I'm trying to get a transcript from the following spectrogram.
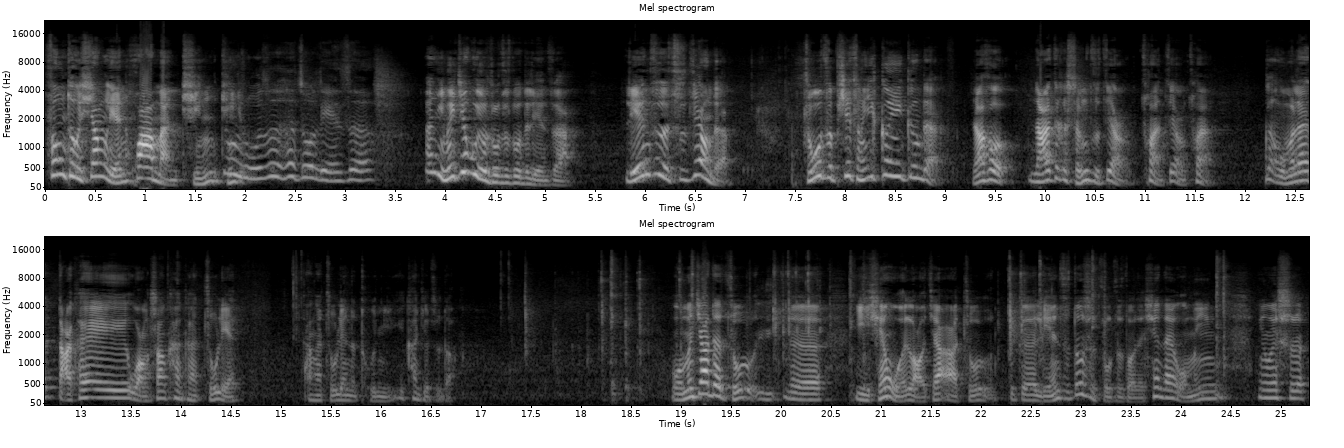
风透香帘花满庭，庭用竹子它做帘子，那你没见过用竹子做的帘子啊？帘子是这样的，竹子劈成一根一根的，然后拿这个绳子这样串，这样串。那我们来打开网上看看竹帘，看看竹帘的图，你一看就知道。我们家的竹，呃，以前我老家啊，竹这个帘子都是竹子做的。现在我们因因为是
